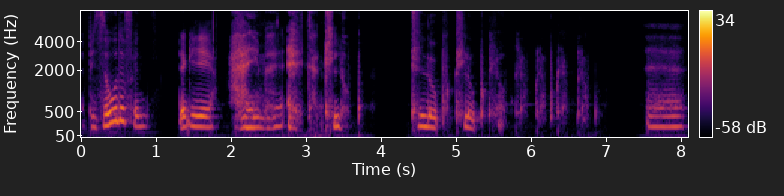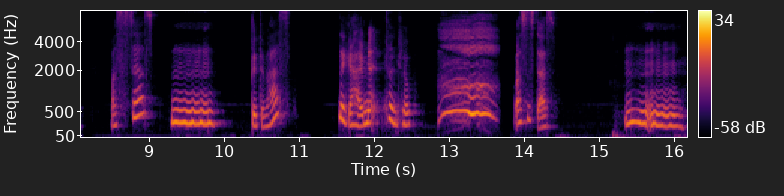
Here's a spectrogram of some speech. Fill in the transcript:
Episode 5, der geheime Elternclub. Club, Club, Club, Club, Club, Club, Club. Äh, was ist das? Hm, bitte was? Der geheime Elternclub. Was ist das? Hm,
